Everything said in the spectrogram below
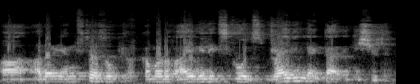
uh, other youngsters who come out of Ivy League schools driving the entire initiative.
